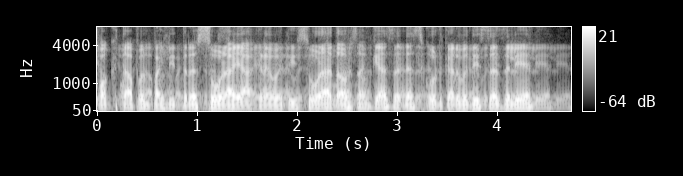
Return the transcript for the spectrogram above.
फक्त आपण पाहिली तर सोळा या आकड्यावरती सोळा धावसंख्या सध्या स्कोर कार्ड वरती सजली आहे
